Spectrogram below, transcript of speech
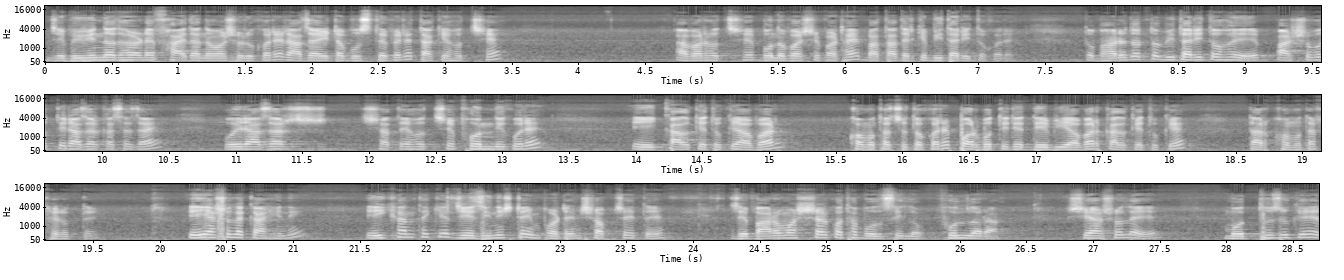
যে বিভিন্ন ধরনের ফায়দা নেওয়া শুরু করে, রাজা এটা বুঝতে পেরে তাকে হচ্ছে আবার হচ্ছে বনবাসে পাঠায় বা তাদেরকে বিতাড়িত করে। তো ভারদত্ত বিতাড়িত হয়ে পার্শ্ববর্তী রাজার কাছে যায়। ওই রাজার সাথে হচ্ছে ফন্দি করে এই কালকেতুকে আবার ক্ষমতাচ্যুত করে। পরবর্তীতে দেবী আবার কালকেতুকে তার ক্ষমতা ফেরত দেয়। এই আসলে কাহিনী। এইখান থেকে যে জিনিসটা ইম্পর্টেন্ট সবচাইতে যে বারো মাসার কথা বলছিল ফুল্লরা, সে আসলে মধ্যযুগের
